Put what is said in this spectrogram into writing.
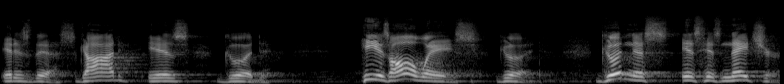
It is this God is good. He is always good. Goodness is his nature.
